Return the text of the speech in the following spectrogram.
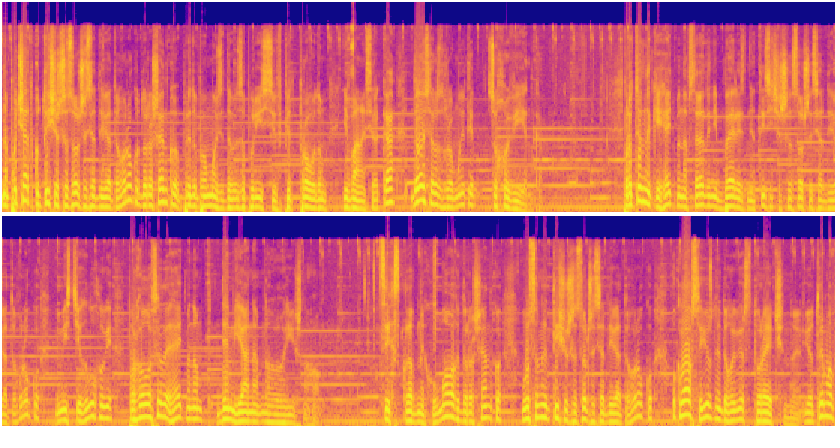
На початку 1669 року Дорошенко при допомозі запорізців під проводом Івана Сірка вдалося розгромити Суховієнка. Противники гетьмана всередині березня 1669 року в місті Глухові проголосили гетьманом Дем'яна Многогрішного. В цих складних умовах Дорошенко восени 1669 року уклав союзний договір з Туреччиною і отримав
